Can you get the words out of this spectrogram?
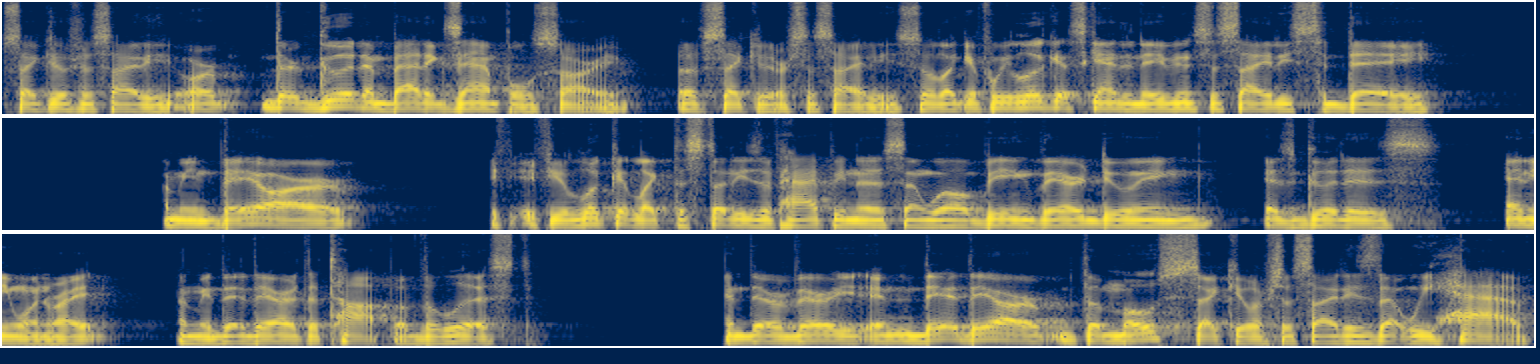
secular society, or they're good and bad examples, sorry, of secular society. So, like, if we look at Scandinavian societies today, I mean, they are, if, if you look at like the studies of happiness and well being, they're doing as good as anyone, right? I mean, they, they're at the top of the list. And they're very, and they, they are the most secular societies that we have.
